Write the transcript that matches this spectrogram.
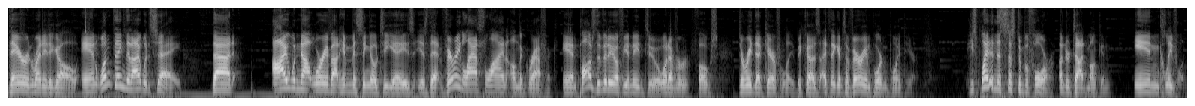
there and ready to go. And one thing that I would say that I would not worry about him missing OTAs is that very last line on the graphic. And pause the video if you need to, or whatever, folks, to read that carefully, because I think it's a very important point here. He's played in this system before under Todd Monken in Cleveland.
